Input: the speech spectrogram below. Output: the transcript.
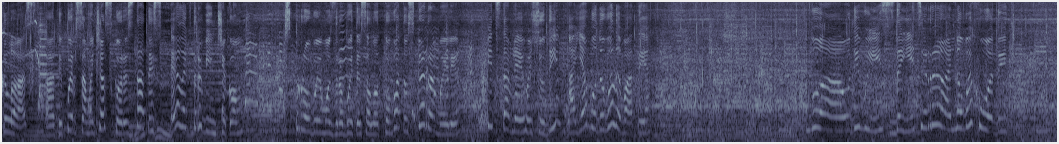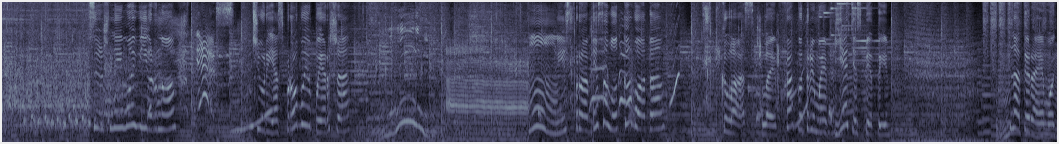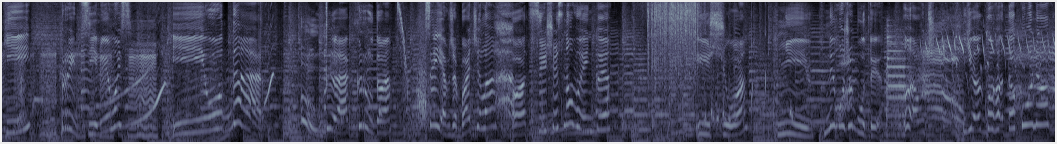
Клас! А тепер саме час скористатись електровінчиком. Спробуємо зробити солодку вату з карамелі. Підставляй його сюди, а я буду виливати. Вау, дивись, здається, реально виходить. Це ж неймовірно. Чур, я спробую перша. Ммм, і справді солодка вата. Клас! Лайфхак отримає 5 із 5. Натираємо кій, прицілюємось і удар. Так, круто. Це я вже бачила, а це щось новеньке. І що? Ні, не може бути. Ауч! Як багато кульок.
